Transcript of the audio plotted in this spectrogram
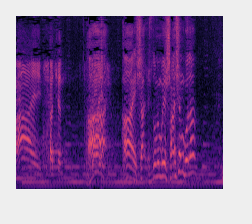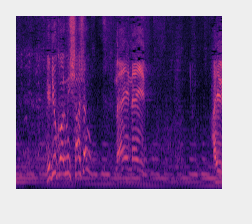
हाय सचिन हाय हाय शा- तुमने मुझे शाशंग बोला? Did you call me Shashang नहीं नहीं. I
